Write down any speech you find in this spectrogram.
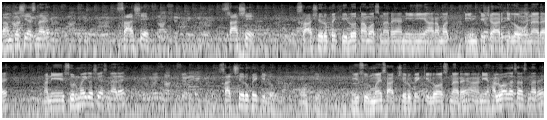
ताम कशी असणार आहे? सहाशे. सहाशे. सहाशे रुपये किलो ताम असणार आहे आणि ही आरामात तीन ते चार किलो होणार आहे. आणि सुरमई कशी असणार आहे? सातशे रुपये किलो. ओके. ही सुरमई सातशे रुपये किलो असणार आहे आणि हलवा कसा असणार आहे?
